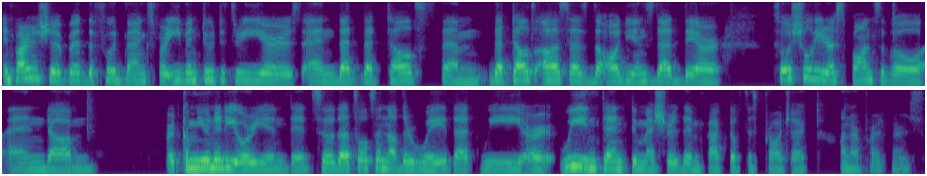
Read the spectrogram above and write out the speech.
in partnership with the food banks for even two to three years and that that tells them that tells us as the audience that they are socially responsible and um, are community oriented. So that's also another way that we are we intend to measure the impact of this project on our partners.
